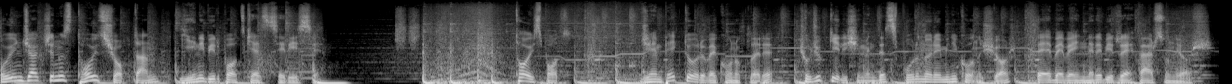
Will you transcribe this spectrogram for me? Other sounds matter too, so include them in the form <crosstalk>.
Oyuncakçınız Toys Shop'tan yeni bir podcast serisi. Toy Spot. Cem Pekdoğru ve konukları çocuk gelişiminde sporun önemini konuşuyor ve ebeveynlere bir rehber sunuyor.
